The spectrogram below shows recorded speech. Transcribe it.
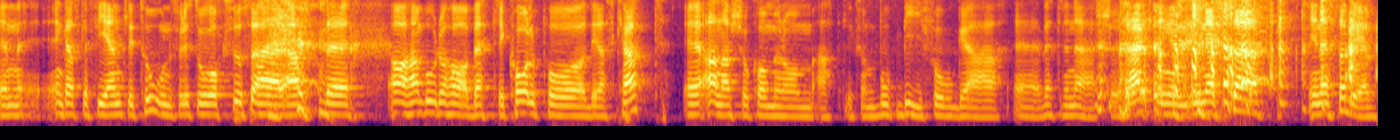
En, en ganska fientlig ton, för det stod också så här att eh, ja, han borde ha bättre koll på deras katt. Eh, annars så kommer de att liksom bifoga eh, veterinärsräkningen i nästa, i nästa brev.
